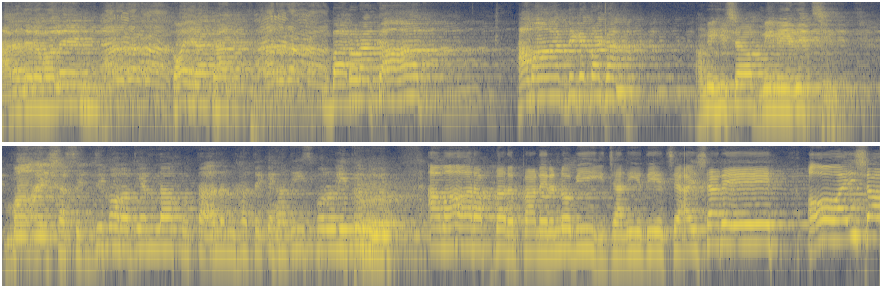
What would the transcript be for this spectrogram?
আর যারা বলেন। কয় রাকাত? বারো রাকাত। আমার দিকে তাকান। আমি হিসাব মিলিয়ে দিচ্ছি। মা আয়েশা সিদ্দিকা রাদিয়াল্লাহু তাআলা হাদিস আমার আপনার প্রাণের নবী জানিয়ে দিয়েছে, আয়েশা রে, ও আয়েশা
